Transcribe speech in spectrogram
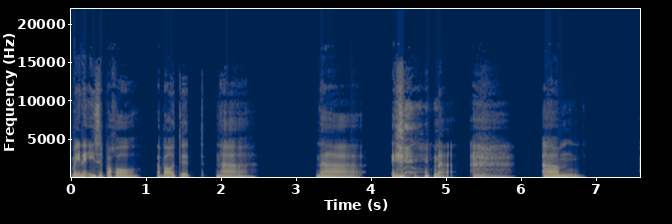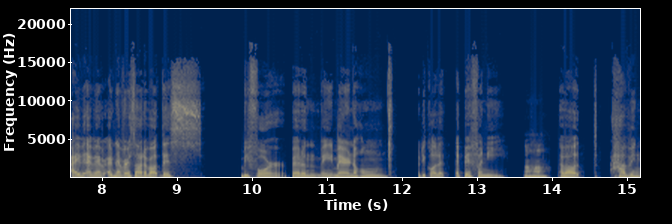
may naisip ako about it na na na um I've, I've, never- I've never thought about this before pero may meron akong what do you call it epiphany Uh-huh. about having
